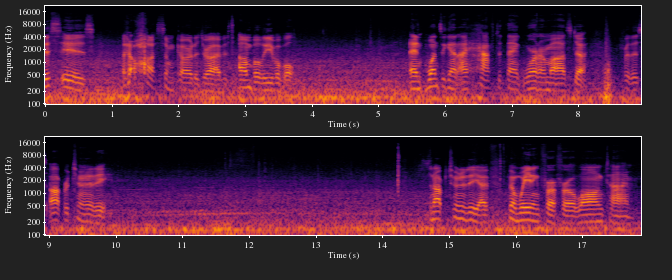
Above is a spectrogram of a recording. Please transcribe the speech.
This is an awesome car to drive. It's unbelievable. And once again, I have to thank Werner Mazda for this opportunity. It's an opportunity I've been waiting for for a long time.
